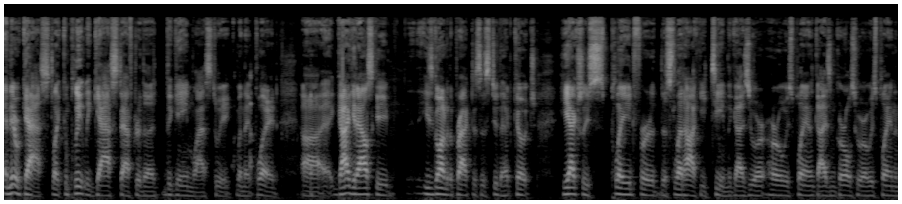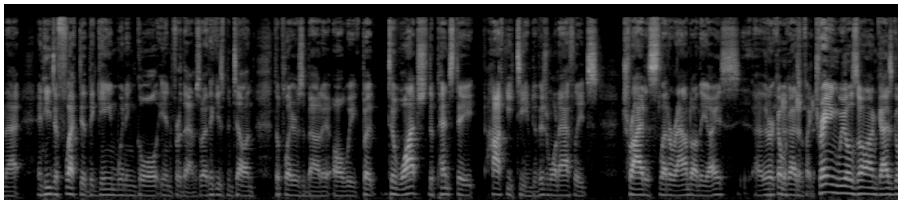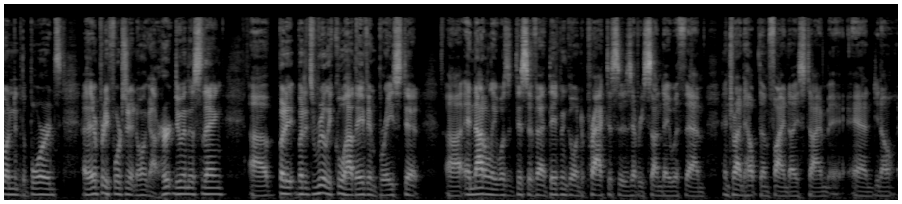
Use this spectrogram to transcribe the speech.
and they were gassed, like completely gassed after the the game last week when they played. Uh, Guy Gadowsky, he's gone to the practices to the head coach he actually played for the sled hockey team, the guys who are, are, always playing, guys and girls who are always playing in that, and he deflected the game-winning goal in for them. So I think he's been telling the players about it all week. But to watch the Penn State hockey team, Division One athletes, try to sled around on the ice, uh, there are a couple guys with like training wheels on, guys going into the boards. Uh, they're pretty fortunate no one got hurt doing this thing. Uh, but it, but it's really cool how they've embraced it. Uh, and not only was it this event, they've been going to practices every Sunday with them and trying to help them find ice time. And, you know,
